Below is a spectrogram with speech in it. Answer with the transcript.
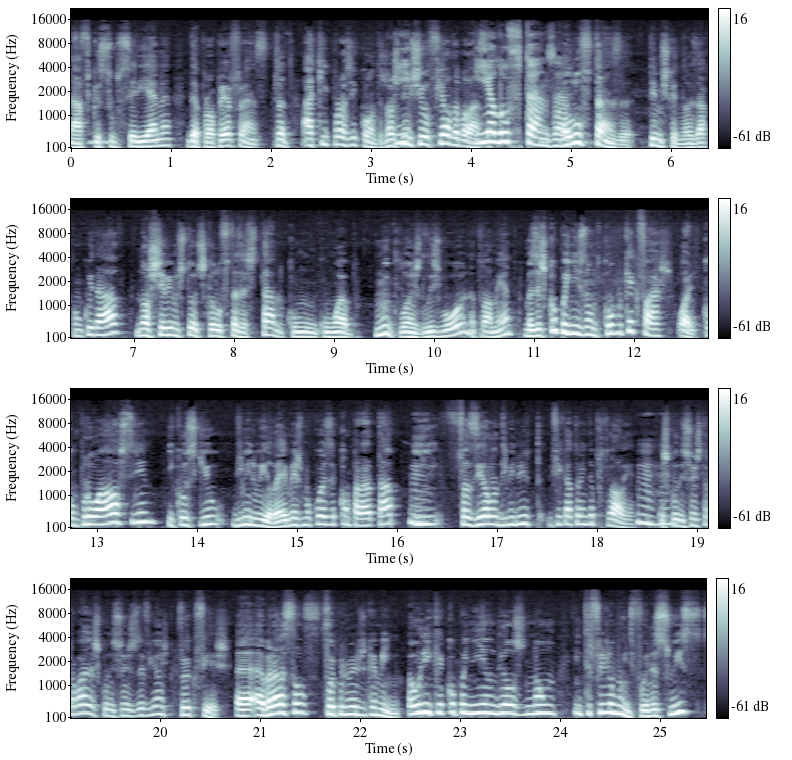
na África subsaariana da própria Air France. Portanto, há aqui prós e contras. Nós E- temos que ser o fiel da balança. E a Lufthansa? A Lufthansa temos que analisar com cuidado. Nós sabemos todos que a Lufthansa está com, com um hub muito longe de Lisboa, naturalmente, mas as companhias onde compram, o que é que faz? Olha, comprou a Austrian e conseguiu diminuí-la. É a mesma coisa que comprar a TAP e fazê-la diminuir ficar também da Portugália. As condições de trabalho, as condições dos aviões, foi o que fez. A, a Brussels foi para o mesmo caminho. A única companhia onde eles não interferiram muito foi na Suíça,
